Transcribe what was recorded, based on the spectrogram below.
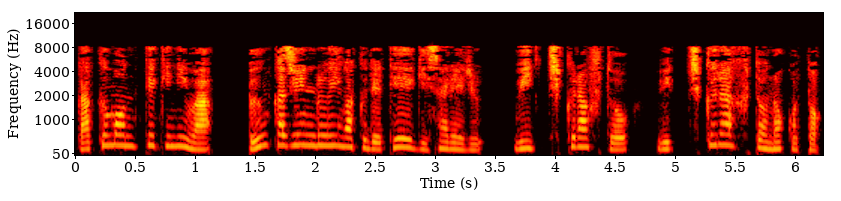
学問的には文化人類学で定義されるウィッチクラフト、ウィッチクラフトのこと。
